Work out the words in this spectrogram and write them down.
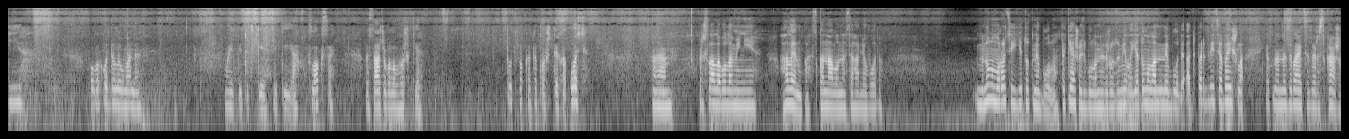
І повиходили у мене мої квіточки, які я флокси висаджувала в горшки. Тут поки також тихо. Ось е, прислала була мені Галинка з каналу Неси Галя воду. Минулому році її тут не було. Таке щось було незрозуміле. Я думала, не буде. А тепер дивіться, вийшла, як вона називається, зараз скажу.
